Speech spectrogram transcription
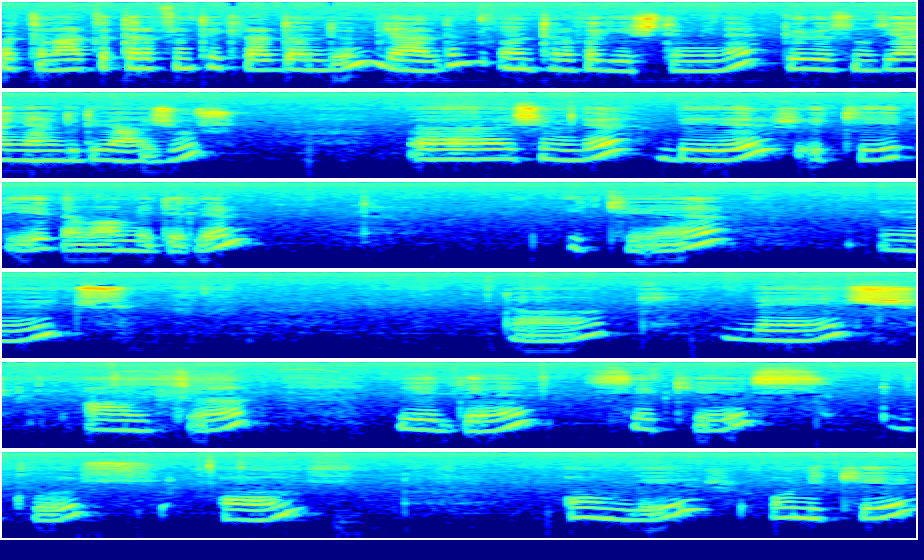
Bakın arka tarafını tekrar döndüm. Geldim. Ön tarafa geçtim yine. Görüyorsunuz yan yan gidiyor ajur. Ee, şimdi 1, 2 diye devam edelim. 2, 3, 4, 5, 6, 7, 8, 9, 10, 11, 12,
